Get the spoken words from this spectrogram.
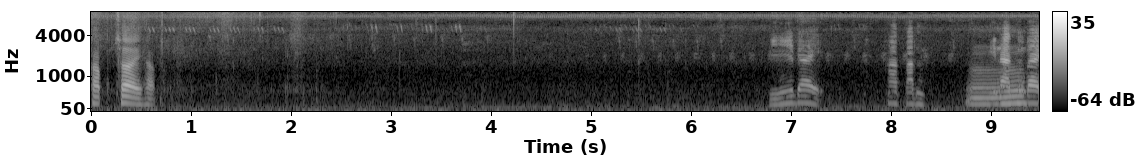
ครับใช่ครับ ปีนี้ได้ห้าตัน อืมปีหน้าต้องได้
